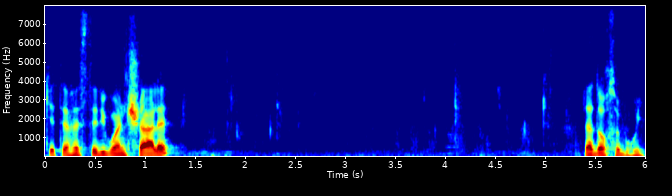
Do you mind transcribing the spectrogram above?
qui était resté du guanciale. J'adore ce bruit.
